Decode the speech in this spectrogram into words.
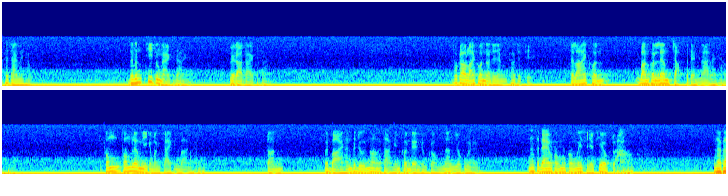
เข้าใจไหมครับ ดังนั้นที่ตรงไหนก็ได้ครับเวลาใดก็ได้ พวกเราหลายคนอาจจะยังเข้าใจผิด แต่หลายคนบางคนเริ่มจับประเด็นได้แล้วครับ ผมผมเริ่มมีกำลังใจขึ้นบ้างครับ ตอนบ่ายหันไปดูนอกต่างเห็นคนเดินจงกรมนั่งยกมือ นั่นแสดงผมคงไม่เสียเที่ยวเปล่า แล้วก็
